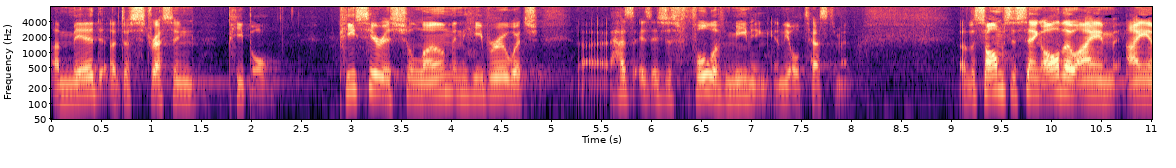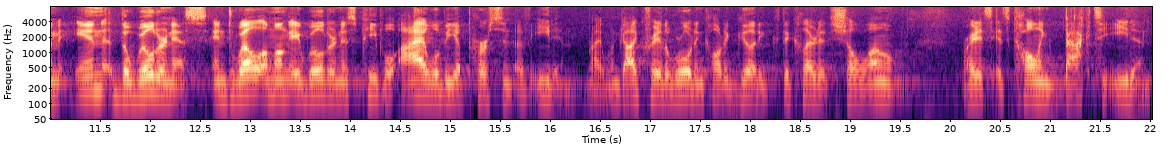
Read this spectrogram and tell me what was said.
amid a distressing people. Peace here is shalom in Hebrew, which uh, has, is, is, just full of meaning in the Old Testament. Uh, the psalmist is saying, Although I am, I am in the wilderness and dwell among a wilderness people, I will be a person of Eden. Right? When God created the world and called it good, he declared it shalom. Right? It's, it's calling back to Eden.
